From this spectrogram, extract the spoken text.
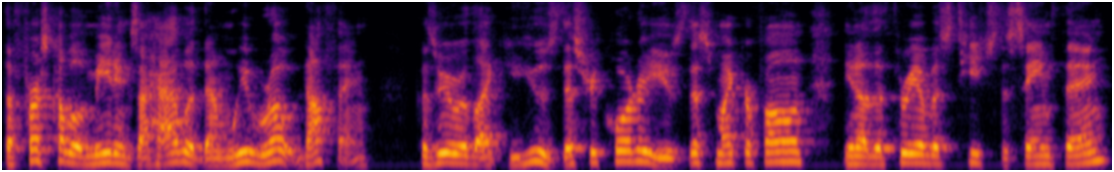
the first couple of meetings I had with them, we wrote nothing because we were like, use this recorder, use this microphone. You know, the three of us teach the same thing.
